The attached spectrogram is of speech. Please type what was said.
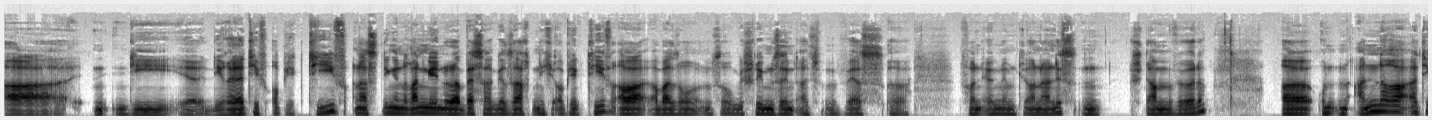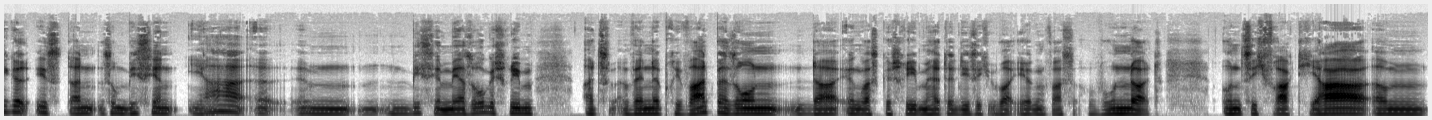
äh, die, äh, die relativ objektiv an das Ding rangehen oder besser gesagt nicht objektiv, aber, aber so, so geschrieben sind, als wäre es äh, von irgendeinem Journalisten stammen würde. Äh, und ein anderer Artikel ist dann so ein bisschen, ja, äh, ein bisschen mehr so geschrieben, als wenn eine Privatperson da irgendwas geschrieben hätte, die sich über irgendwas wundert und sich fragt, ja, ähm,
